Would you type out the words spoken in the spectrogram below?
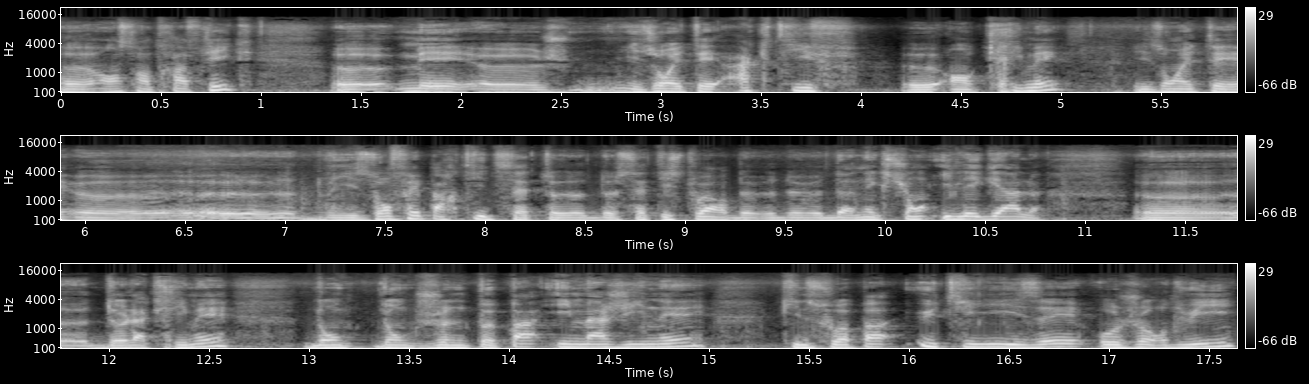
en Centrafrique. mais ils ont été actifs en Crimée. Ils ont été, ils ont fait partie de cette de cette histoire d'annexion illégale de la Crimée. Donc donc je ne peux pas imaginer qu'il ne soit pas utilisé aujourd'hui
